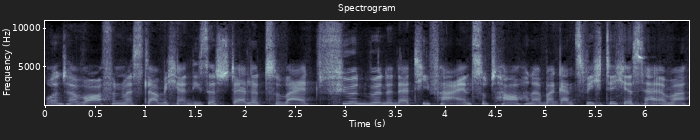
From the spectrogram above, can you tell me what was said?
unterworfen, was, glaube ich, an dieser Stelle zu weit führen würde, da tiefer einzutauchen. Aber ganz wichtig ist ja immer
